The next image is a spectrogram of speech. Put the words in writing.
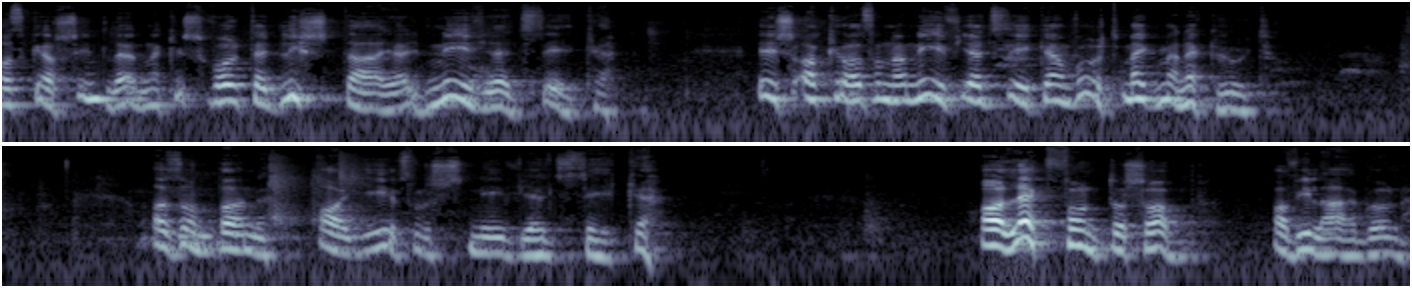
Oscar Schindlernek is volt egy listája, egy névjegyzéke, és aki azon a névjegyzéken volt, megmenekült. Azonban a Jézus névjegyzéke a legfontosabb a világon.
